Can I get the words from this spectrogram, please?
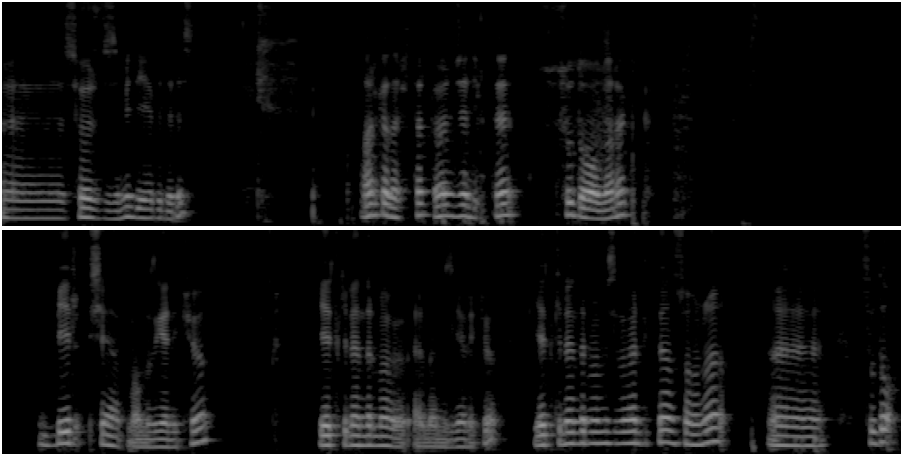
e, söz dizimi diyebiliriz. Arkadaşlar öncelikle sudo olarak bir şey yapmamız gerekiyor. Yetkilendirme vermemiz gerekiyor. Yetkilendirmemizi verdikten sonra eee sudo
